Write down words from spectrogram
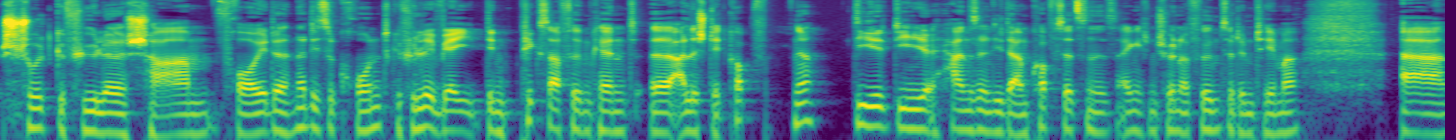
Schuldgefühle, Scham, Freude. Ne? Diese Grundgefühle. Wer den Pixar-Film kennt, äh, alles steht Kopf. Ne? Die die Hanseln, die da im Kopf sitzen, ist eigentlich ein schöner Film zu dem Thema. Äh,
